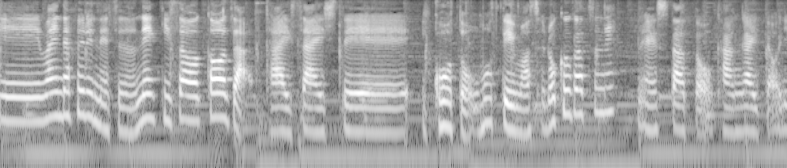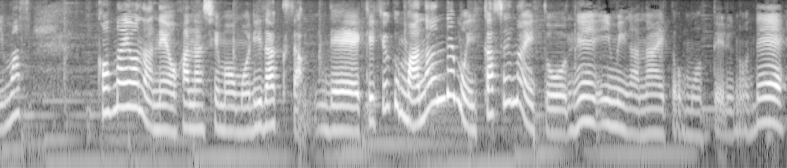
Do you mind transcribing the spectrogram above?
えー、マインドフルネスのね基礎講座開催していこうと思っています6月ねスタートを考えておりますこんなようなねお話も盛りだくさんで結局学んでも活かせないとね意味がないと思っているので、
